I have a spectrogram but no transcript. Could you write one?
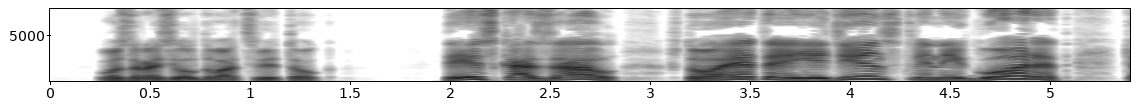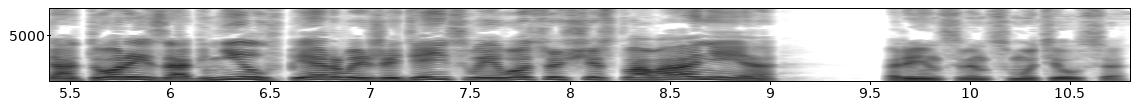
— возразил Два Цветок. «Ты сказал, что это единственный город, который загнил в первый же день своего существования». Ринсвинд смутился.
